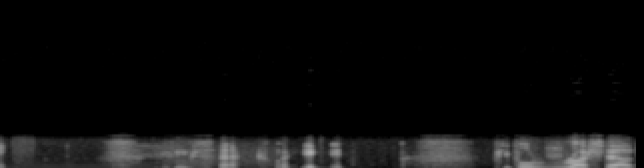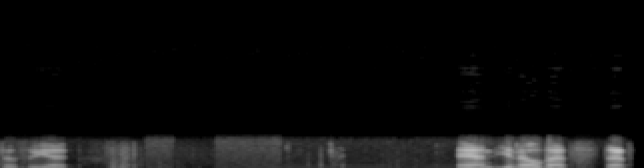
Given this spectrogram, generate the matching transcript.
thing? Exactly. People rushed out to see it. And you know that's that's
